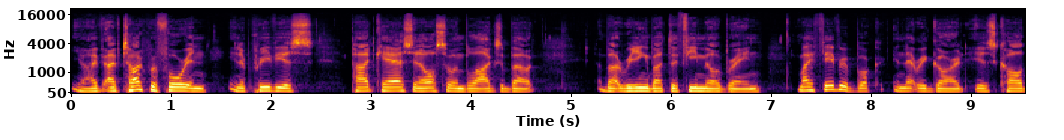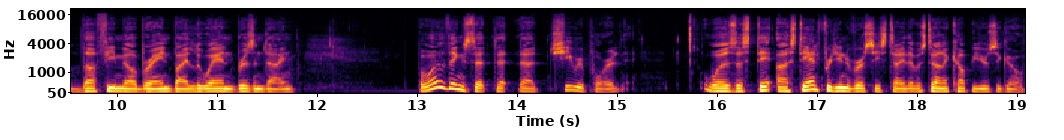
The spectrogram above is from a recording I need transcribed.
You know, I've, I've talked before in, in a previous podcast and also in blogs about, about reading about the female brain. My favorite book in that regard is called The Female Brain by Louann Brizendine. But one of the things that, that, that she reported was a, Sta- a Stanford University study that was done a couple years ago,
